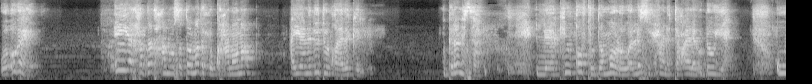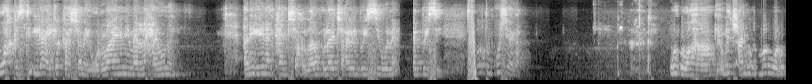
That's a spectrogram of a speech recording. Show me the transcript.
waa ogahay. In yar haddaad xanuunsato madaxu ku xanuuno ayaanad u dulqaada karin ma garanaysaa? Laakiin qofku damoorow alle subxaana wa tacaala u dhow yahay. Uu wax kasta ilaahay ka kaashanayo wallahi nin meel la xanuunay aniga inankaan jeclaan kula jacayl baysi wanaag baysi sababtan kuu sheega wuxuu ahaa mid aniga mar walba.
